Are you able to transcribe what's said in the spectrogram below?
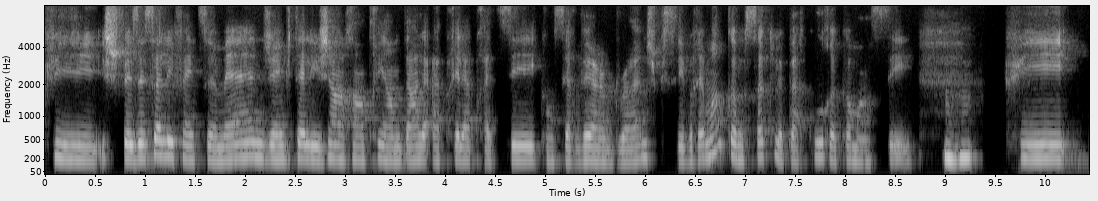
puis je faisais ça les fins de semaine. J'invitais les gens à rentrer en dedans après la pratique. On servait un brunch. Puis c'est vraiment comme ça que le parcours a commencé. Mm-hmm. Puis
